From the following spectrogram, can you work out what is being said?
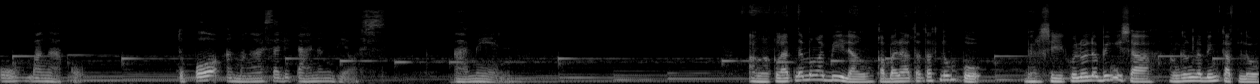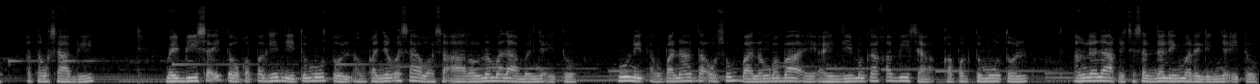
o mangako. Ito po ang mga salita ng Diyos. Amen. Ang aklat ng mga bilang, Kabanata 30, versikulo 11 hanggang 13 at ang sabi, May bisa ito kapag hindi tumutol ang kanyang asawa sa araw na malaman niya ito. Ngunit ang panata o sumpa ng babae ay hindi magkakabisa kapag tumutol ang lalaki sa sandaling marinig niya ito.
